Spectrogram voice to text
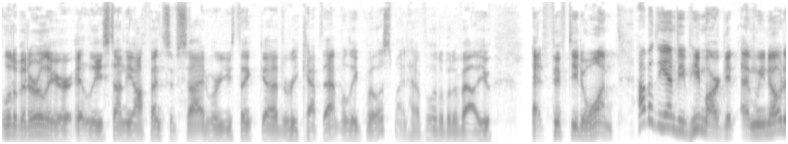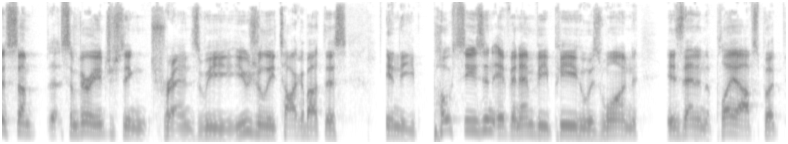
a little bit earlier, at least on the offensive side, where you think uh, to recap that Malik Willis might have a little bit of value at 50 to one. How about the MVP market? And we noticed some uh, some very interesting trends. We usually talk about this in the postseason if an MVP who has won is then in the playoffs. But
